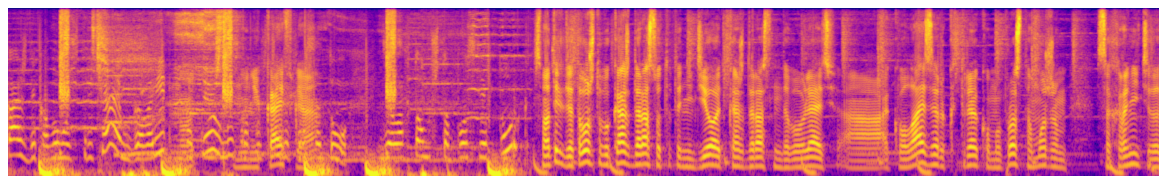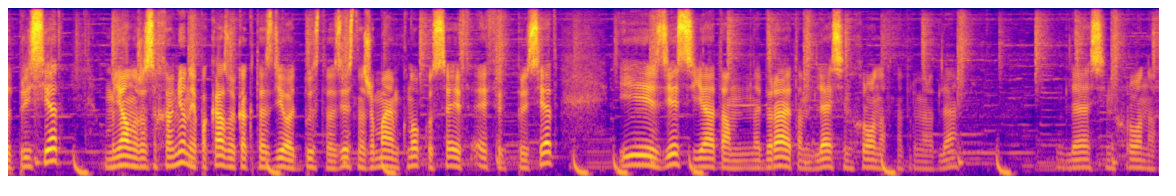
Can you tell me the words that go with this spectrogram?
Каждый, кого мы встречаем, говорит, Ну, какую мы ну, не кайф ли, а? красоту. Дело в том, что после Пург Смотри, для того, чтобы каждый раз вот это не делать, каждый раз не добавлять а, эквалайзер к треку, мы просто можем сохранить этот пресет. У меня он уже сохранен, я показываю, как это сделать быстро. Здесь нажимаем кнопку Save Effect Preset. И здесь я там набираю там для синхронов, например, для для синхронов.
